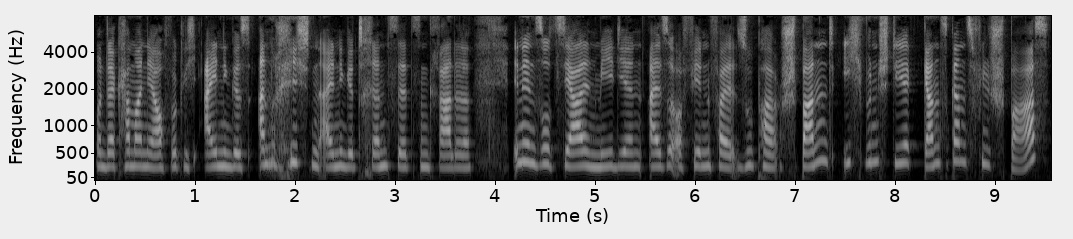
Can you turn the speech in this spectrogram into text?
Und da kann man ja auch wirklich einiges anrichten, einige Trends setzen, gerade in den sozialen Medien. Also auf jeden Fall super spannend. Ich wünsche dir ganz, ganz viel Spaß.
